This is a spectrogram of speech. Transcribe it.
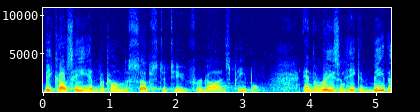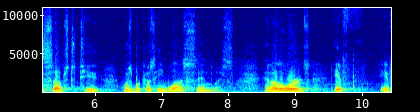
Because He had become the substitute for God's people. And the reason he could be the substitute was because he was sinless. In other words, if, if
